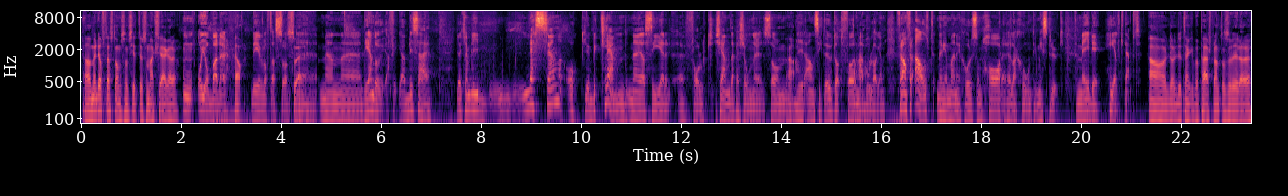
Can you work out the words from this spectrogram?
Ja, men det är oftast de som sitter som aktieägare. Mm, och jobbar där. Ja. Det är väl oftast så. så eh, men eh, det är ändå, jag blir så här. Jag kan bli ledsen och beklämd när jag ser eh, folk, kända personer som ja. blir ansikte utåt för de här ja. bolagen. Framförallt när det är människor som har en relation till missbruk. För mig är det helt knäppt. Ja, du, du tänker på Persbrandt och så vidare.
